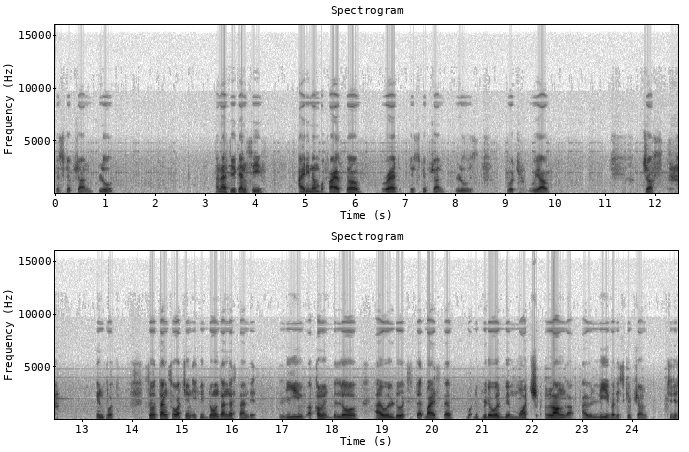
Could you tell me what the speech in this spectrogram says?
Description blue. And as you can see ID number 512 red description blues. Which we have just input. So thanks for watching. If you don't understand it leave a comment below. I will do it step by step but the video will be much longer. I will leave a description to this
